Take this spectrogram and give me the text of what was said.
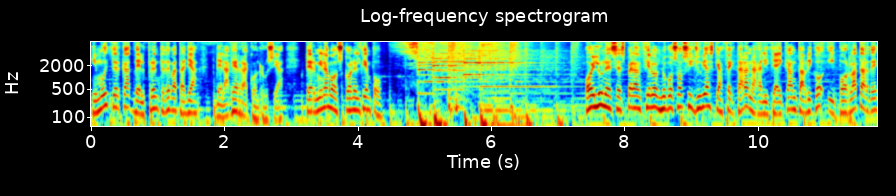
y muy cerca del frente de batalla de la guerra con Rusia. Terminamos con el tiempo. Hoy lunes se esperan cielos nubosos y lluvias que afectarán a Galicia y Cantábrico y por la tarde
